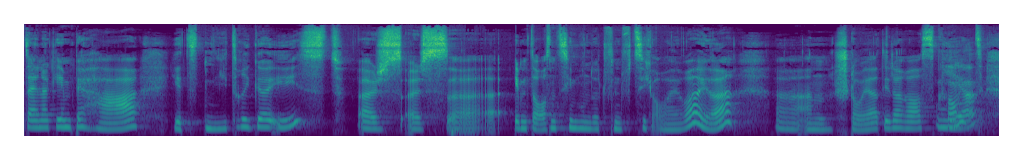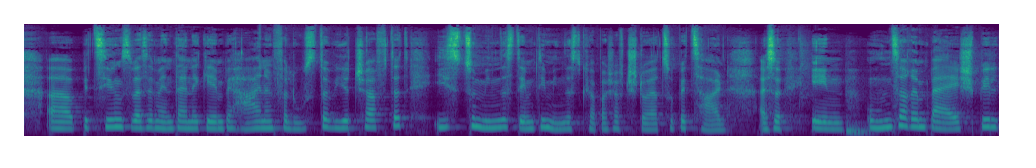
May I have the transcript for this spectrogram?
deiner GmbH jetzt niedriger ist als, als äh, eben 1750 Euro ja, äh, an Steuer, die da rauskommt, ja. äh, beziehungsweise wenn deine GmbH einen Verlust erwirtschaftet, ist zumindest eben die Mindestkörperschaftssteuer zu bezahlen. Also in unserem Beispiel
